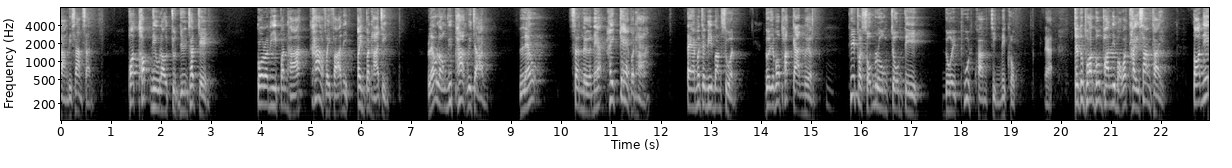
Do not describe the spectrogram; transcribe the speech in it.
ทางที่สร้างสรรค์เพราะท็อปนิวเราจุดยืนชัดเจน กรณีปัญหาค่าไฟฟ้านี่เป็นปัญหาจริง แล้วเราวิพากษ์วิจารณ์ แล้วเสนอแนะให้แก้ปัญหา แต่มันจะมีบางส่วน โดยเฉพาะพักการเมืองที่ผสมโรงโจมตี โดยพูดความจริงไม่ครบนะจตุพรพรหมพันธ์นี่บอกว่าไทยสร้างไทย ตอนนี้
